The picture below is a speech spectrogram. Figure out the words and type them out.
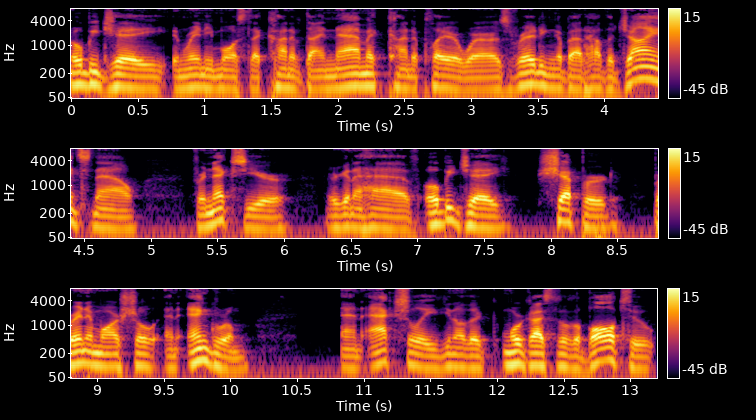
OBJ and Randy Moss, that kind of dynamic kind of player. Where I was reading about how the Giants now for next year they're going to have OBJ, Shepard, Brandon Marshall, and Ingram. And actually, you know, there are more guys to throw the ball to.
